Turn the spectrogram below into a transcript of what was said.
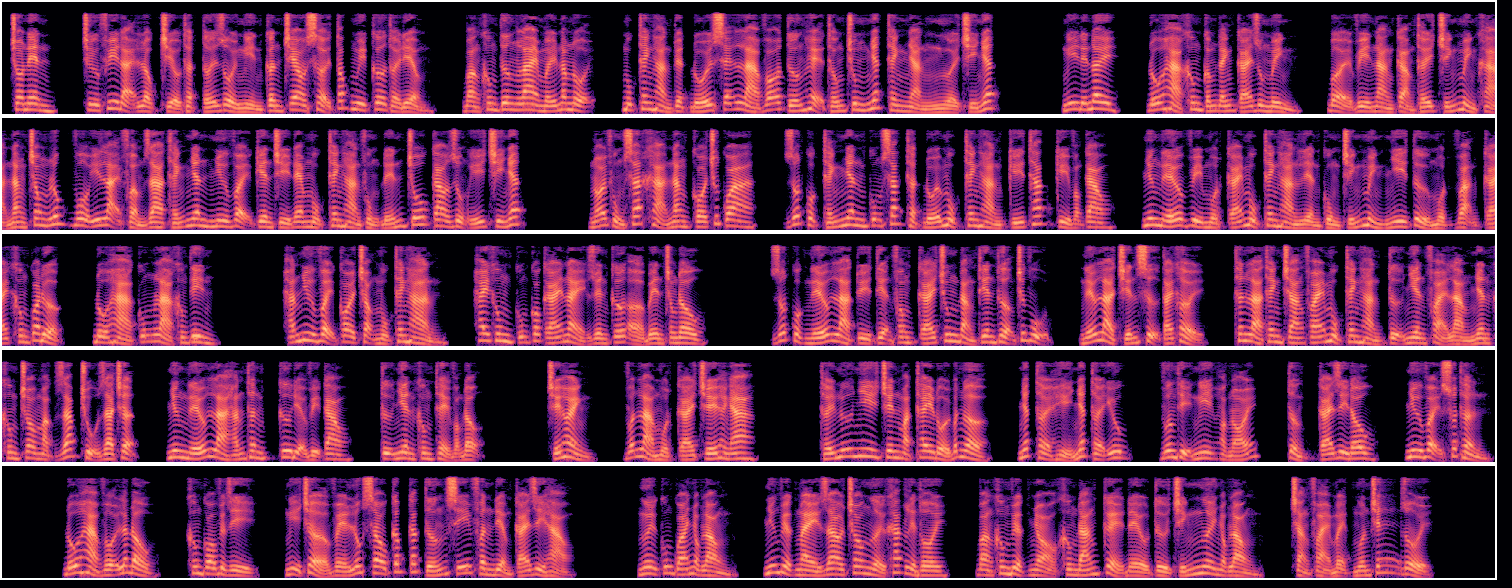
Cho nên, trừ phi đại lộc triều thật tới rồi nghìn cân treo sợi tóc nguy cơ thời điểm, bằng không tương lai mấy năm nội, Mục Thanh Hàn tuyệt đối sẽ là võ tướng hệ thống chung nhất thanh nhàn người trí nhất. Nghĩ đến đây, Đỗ Hà không cấm đánh cái dùng mình, bởi vì nàng cảm thấy chính mình khả năng trong lúc vô ý lại phẩm ra thánh nhân như vậy kiên trì đem Mục Thanh Hàn phủng đến chỗ cao dụng ý chi nhất. Nói phủng sát khả năng có chút qua, rốt cuộc thánh nhân cũng xác thật đối Mục Thanh Hàn ký thác kỳ vọng cao, nhưng nếu vì một cái Mục Thanh Hàn liền cùng chính mình nhi tử một vạn cái không qua được, độ Hà cũng là không tin. Hắn như vậy coi trọng Mục Thanh Hàn, hay không cũng có cái này duyên cơ ở bên trong đâu. Rốt cuộc nếu là tùy tiện phong cái trung đẳng thiên thượng chức vụ, nếu là chiến sự tái khởi, thân là thanh tráng phái Mục Thanh Hàn tự nhiên phải làm nhân không cho mặc giáp trụ ra trận, nhưng nếu là hắn thân cư địa vị cao, tự nhiên không thể vọng động. Chế hành, vẫn là một cái chế hành A. Thấy nữ nhi trên mặt thay đổi bất ngờ, nhất thời hỉ nhất thời ưu, Vương Thị nghi hoặc nói, tưởng cái gì đâu, như vậy xuất thần. Đỗ Hà vội lắc đầu, không có việc gì, nghĩ trở về lúc sau cấp các tướng sĩ phân điểm cái gì hảo. Ngươi cũng quá nhọc lòng, những việc này giao cho người khác liền thôi, bằng không việc nhỏ không đáng kể đều từ chính ngươi nhọc lòng, chẳng phải mệt muốn chết rồi.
